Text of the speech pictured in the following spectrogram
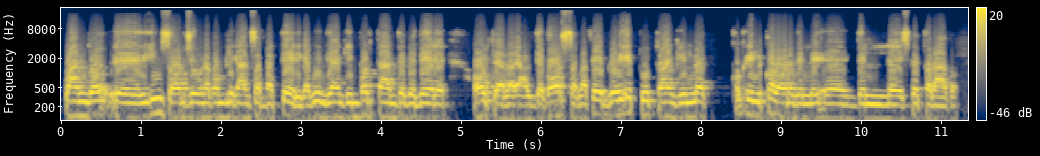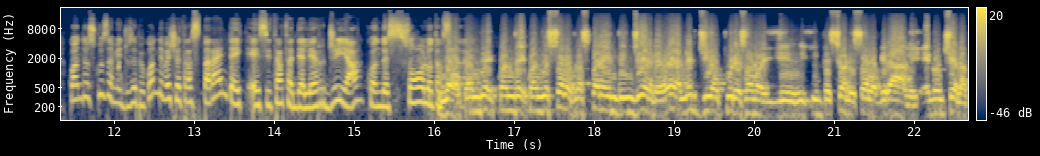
quando eh, insorge una complicanza batterica, quindi è anche importante vedere oltre al, al decorso, alla febbre e tutto anche il il colore eh, dell'ispettorato. Quando, scusami Giuseppe, quando invece è trasparente e, e, si tratta di allergia? Quando è solo trasparente? No, quando è, quando, è, quando è, solo trasparente in genere o è allergia oppure sono infezioni solo virali e non c'è la,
